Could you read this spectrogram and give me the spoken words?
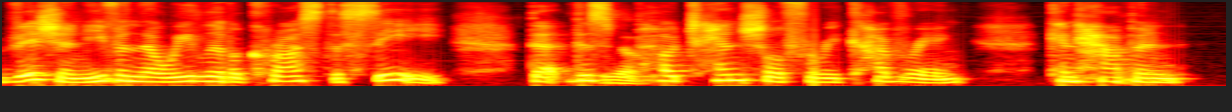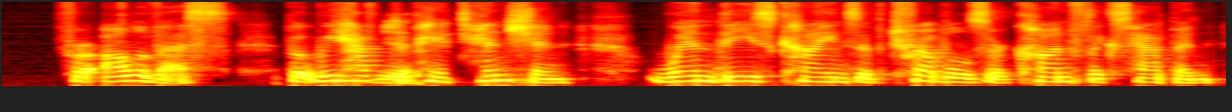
vision, even though we live across the sea, that this yeah. potential for recovering can happen for all of us, but we have yes. to pay attention when these kinds of troubles or conflicts happen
